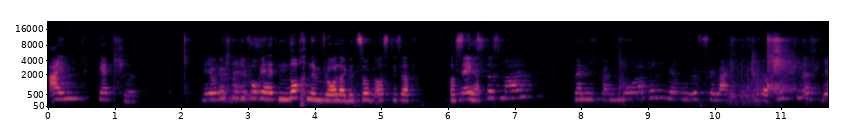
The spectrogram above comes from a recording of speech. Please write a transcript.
ein Gadget. Mega Junge, stell dir vor, wir hätten noch einen Brawler gezogen aus dieser. Aus Nächstes Mal, wenn ich beim Noah bin, werden wir vielleicht wieder pushen. Es wird,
